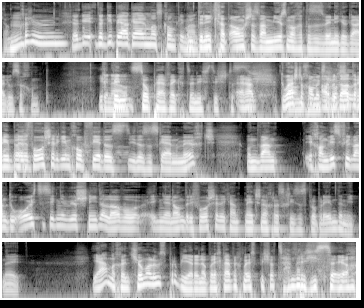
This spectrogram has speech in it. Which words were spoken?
Dankeschön. Da, da gebe ich auch gerne mal das Kompliment. Und der Nick hat Angst, dass wenn wir es machen, dass es weniger geil rauskommt. Ich Genau. bin so perfektionistisch. Das Er hat, du hast doch einmal Aber einfach so darüber- eine Vorstellung im Kopf, wie, das, wie das es gerne möchtest. Und wenn, ich habe das Gefühl, wenn du uns das irgendwie würdest schneiden lassen, wo irgendwie eine andere Vorstellung haben, dann hättest du nachher ein kleines Problem damit, nicht? Ja, man könnte es schon mal ausprobieren, aber ich glaube, ich müsste mich schon zusammenreißen, ja.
